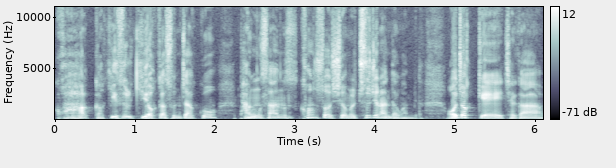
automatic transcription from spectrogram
과학과 기술 기업과 손잡고 방산 컨소시엄을 추진한다고 합니다. 어저께 제가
